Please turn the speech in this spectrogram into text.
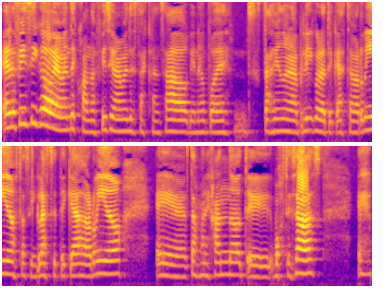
El físico, obviamente, es cuando físicamente estás cansado, que no podés, estás viendo una película, te quedaste dormido, estás en clase, te quedas dormido, eh, estás manejando, te bostezás. Es,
